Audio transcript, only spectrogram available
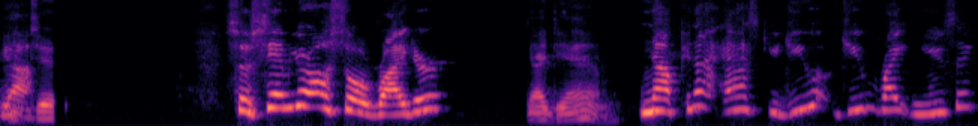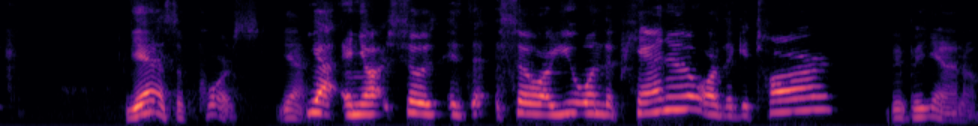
Yeah. you do. So Sam, you're also a writer. I am. Now, can I ask you, do you do you write music? Yes, of course. Yeah, Yeah, and you're, so is the, so are you on the piano or the guitar? the piano.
